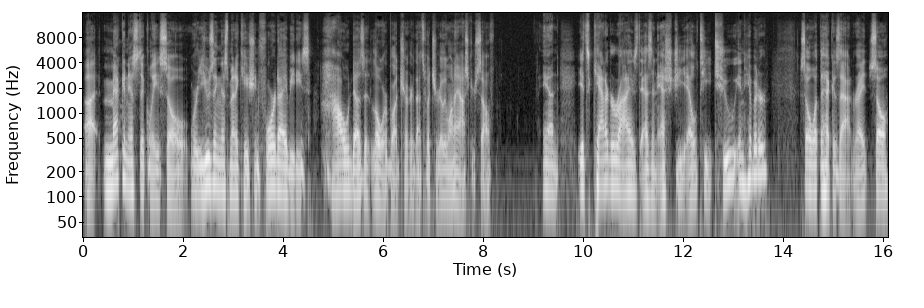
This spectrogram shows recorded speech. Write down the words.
mechanistically, so we're using this medication for diabetes how does it lower blood sugar? That's what you really want to ask yourself. And it's categorized as an SGLT2 inhibitor. So, what the heck is that, right? So,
